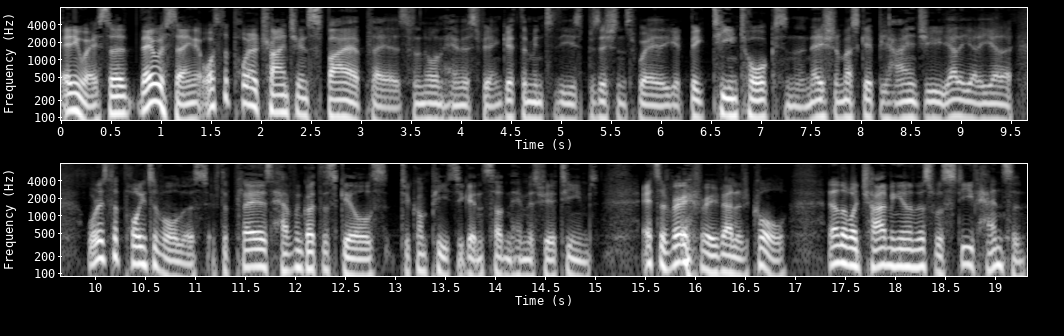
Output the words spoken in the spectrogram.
Anyway, so they were saying that what's the point of trying to inspire players from the Northern Hemisphere and get them into these positions where you get big team talks and the nation must get behind you, yada, yada, yada. What is the point of all this if the players haven't got the skills to compete against Southern Hemisphere teams? It's a very, very valid call. Another one chiming in on this was Steve Hansen.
